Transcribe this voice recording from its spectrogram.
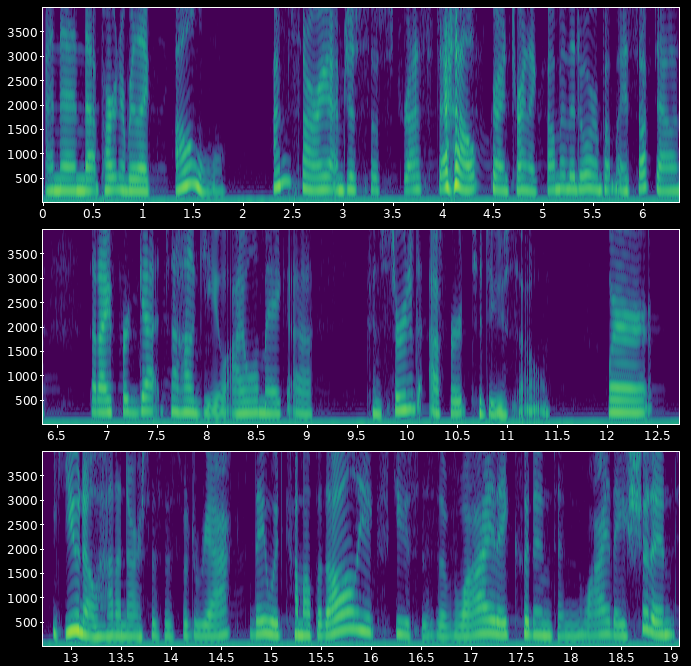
And then that partner be like, oh, I'm sorry. I'm just so stressed out trying to come in the door and put my stuff down that I forget to hug you. I will make a concerted effort to do so. Where you know how the narcissist would react. They would come up with all the excuses of why they couldn't and why they shouldn't,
